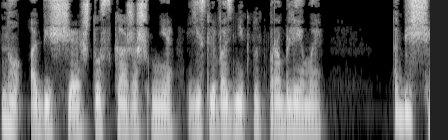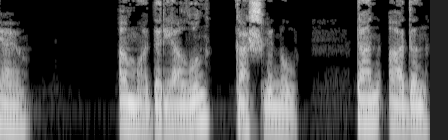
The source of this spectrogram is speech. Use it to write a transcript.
но обещай, что скажешь мне, если возникнут проблемы. Обещаю. Амада Риалон кашлянул. Тан Адан,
